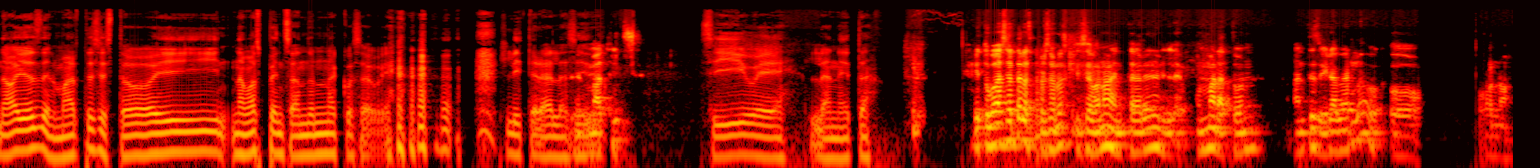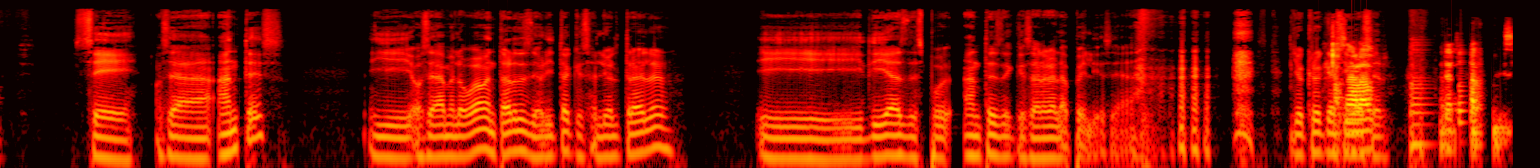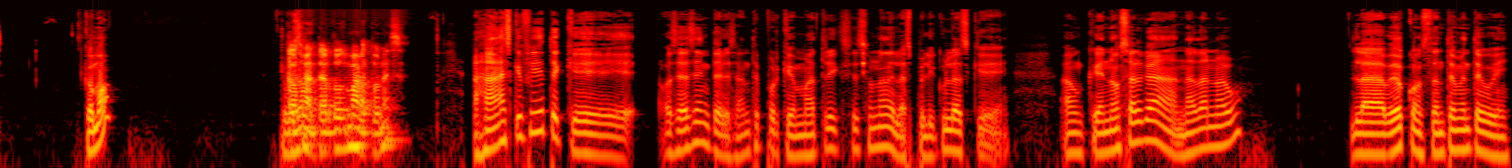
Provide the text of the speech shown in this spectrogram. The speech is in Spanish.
No, yo desde el martes estoy nada más pensando en una cosa, güey. Literal, así. ¿El Matrix? Sí, güey, la neta. ¿Y tú vas a ser de las personas que se van a aventar el- un maratón antes de ir a verlo o, o- o no? Sí, o sea, antes y, o sea, me lo voy a aventar desde ahorita que salió el tráiler y días después, antes de que salga la peli, o sea. Yo creo que O así sea, va a ser. ¿Te vas a aventar- ¿Cómo? ¿Qué ¿Te vas a aventar dos maratones? Ajá, es que fíjate que, o sea, es interesante porque Matrix es una de las películas que, aunque no salga nada nuevo, la veo constantemente, güey.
